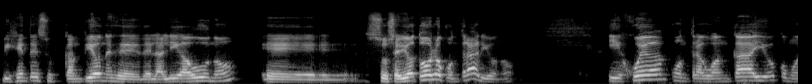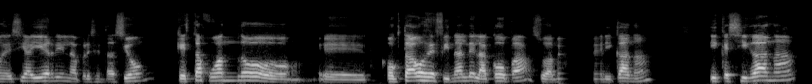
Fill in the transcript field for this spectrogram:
vigentes subcampeones de, la Liga 1, eh, sucedió todo lo contrario, ¿no? Y juegan contra Huancayo, como decía Jerry en la presentación, que está jugando eh, octavos de final de la Copa Sudamericana, y que si gana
